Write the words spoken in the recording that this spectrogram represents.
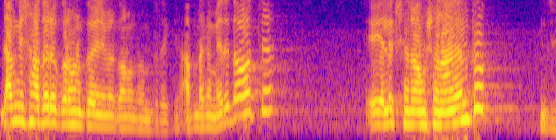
যে আপনি সাদরে গ্রহণ করে নেবেন গণতন্ত্রকে। আপনাকে মেরে দেওয়া হচ্ছে। এই ইলেকশনে অংশ না নেন তো? জি।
